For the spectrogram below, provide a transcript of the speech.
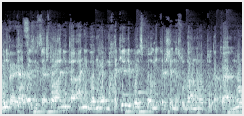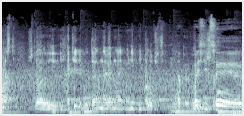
у них какая позиция, что они-то, они, наверное, хотели бы исполнить решение суда, но вот тут такая новость, что и, и хотели бы, да, наверное, у них не получится. Да, позиция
